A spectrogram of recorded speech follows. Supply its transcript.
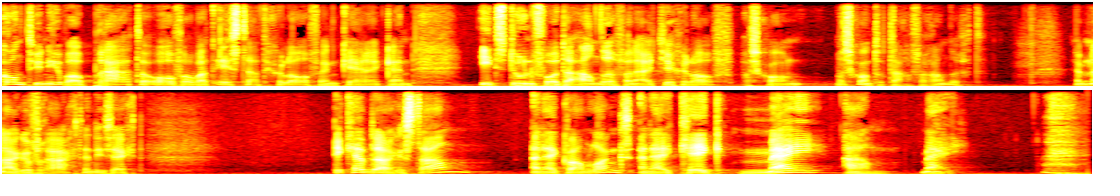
continu wou praten over wat is dat geloof en kerk en iets doen voor de ander vanuit je geloof, was gewoon, was gewoon totaal veranderd. Ik heb hem naar gevraagd en die zegt, ik heb daar gestaan en hij kwam langs en hij keek mij aan. Mij.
